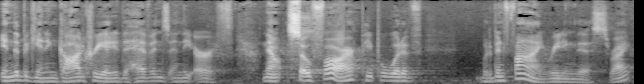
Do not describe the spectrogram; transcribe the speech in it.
In the beginning, God created the heavens and the earth. Now, so far, people would have, would have been fine reading this, right?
